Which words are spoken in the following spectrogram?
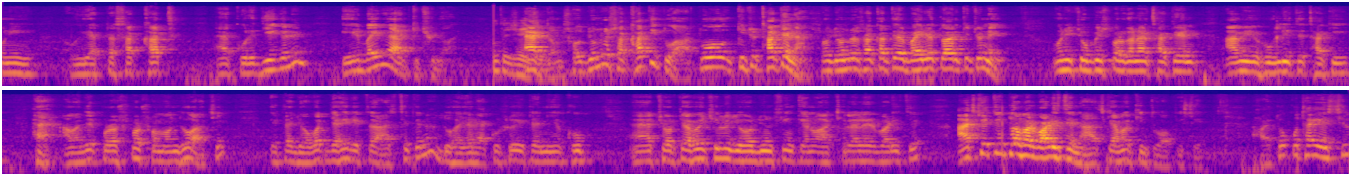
উনি ওই একটা সাক্ষাৎ করে দিয়ে গেলেন। এর বাইরে আর কিছু নয়। একদম সৌজন্য সাক্ষাৎই তো আর তো কিছু থাকে না। সৌজন্য সাক্ষাতের বাইরে তো আর কিছু নেই। উনি চব্বিশ পরগনায় থাকেন আমি হুগলিতে থাকি। হ্যাঁ আমাদের পরস্পর সম্বন্ধ আছে। এটা জগৎ জাহির এটা আজ থেকে না দু হাজার একুশে এটা নিয়ে খুব চর্চা হয়েছিল যে অর্জুন সিং কেন আচ্ছেলালের বাড়িতে। আজকে কিন্তু আমার বাড়িতে না আজকে আমার কিন্তু অফিসে। হয়তো কোথায় এসেছিল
